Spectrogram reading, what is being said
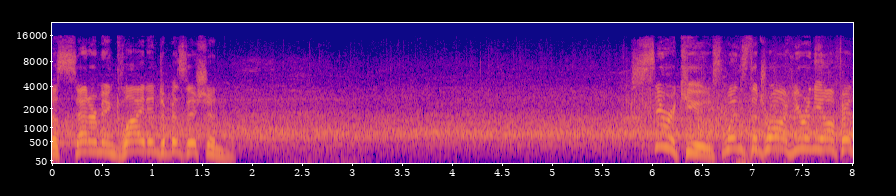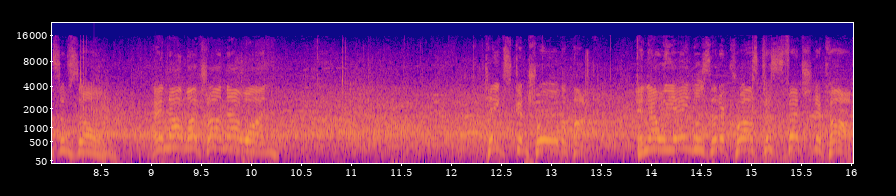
The centermen glide into position. Syracuse wins the draw here in the offensive zone. And not much on that one. Takes control of the puck. And now he angles it across to Svechnikov.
